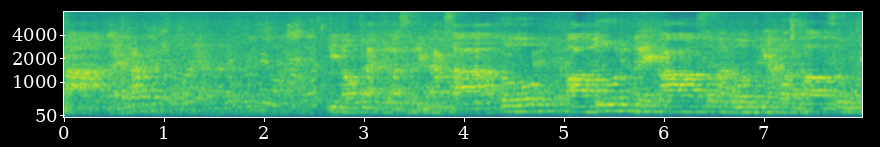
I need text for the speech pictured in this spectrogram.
ทานะครับพี่น้องจากจังหวัดสุรินทร์รักษาตุอาตุนเทอาสมานโมเทเนียบอลทองสุขเจ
